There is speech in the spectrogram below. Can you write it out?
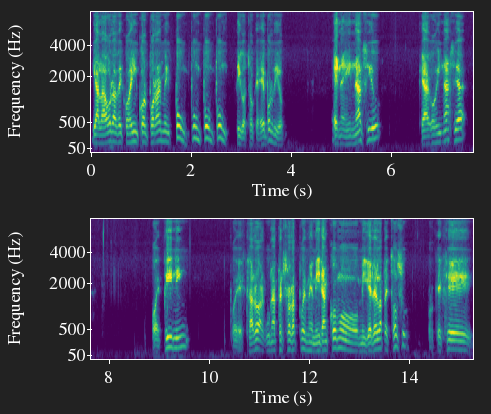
y a la hora de coger incorporarme, ¡pum, pum, pum, pum! Digo, ¿esto qué es, por Dios? En el gimnasio, que hago gimnasia, o spinning, pues claro, algunas personas pues me miran como Miguel el apestoso, porque es que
